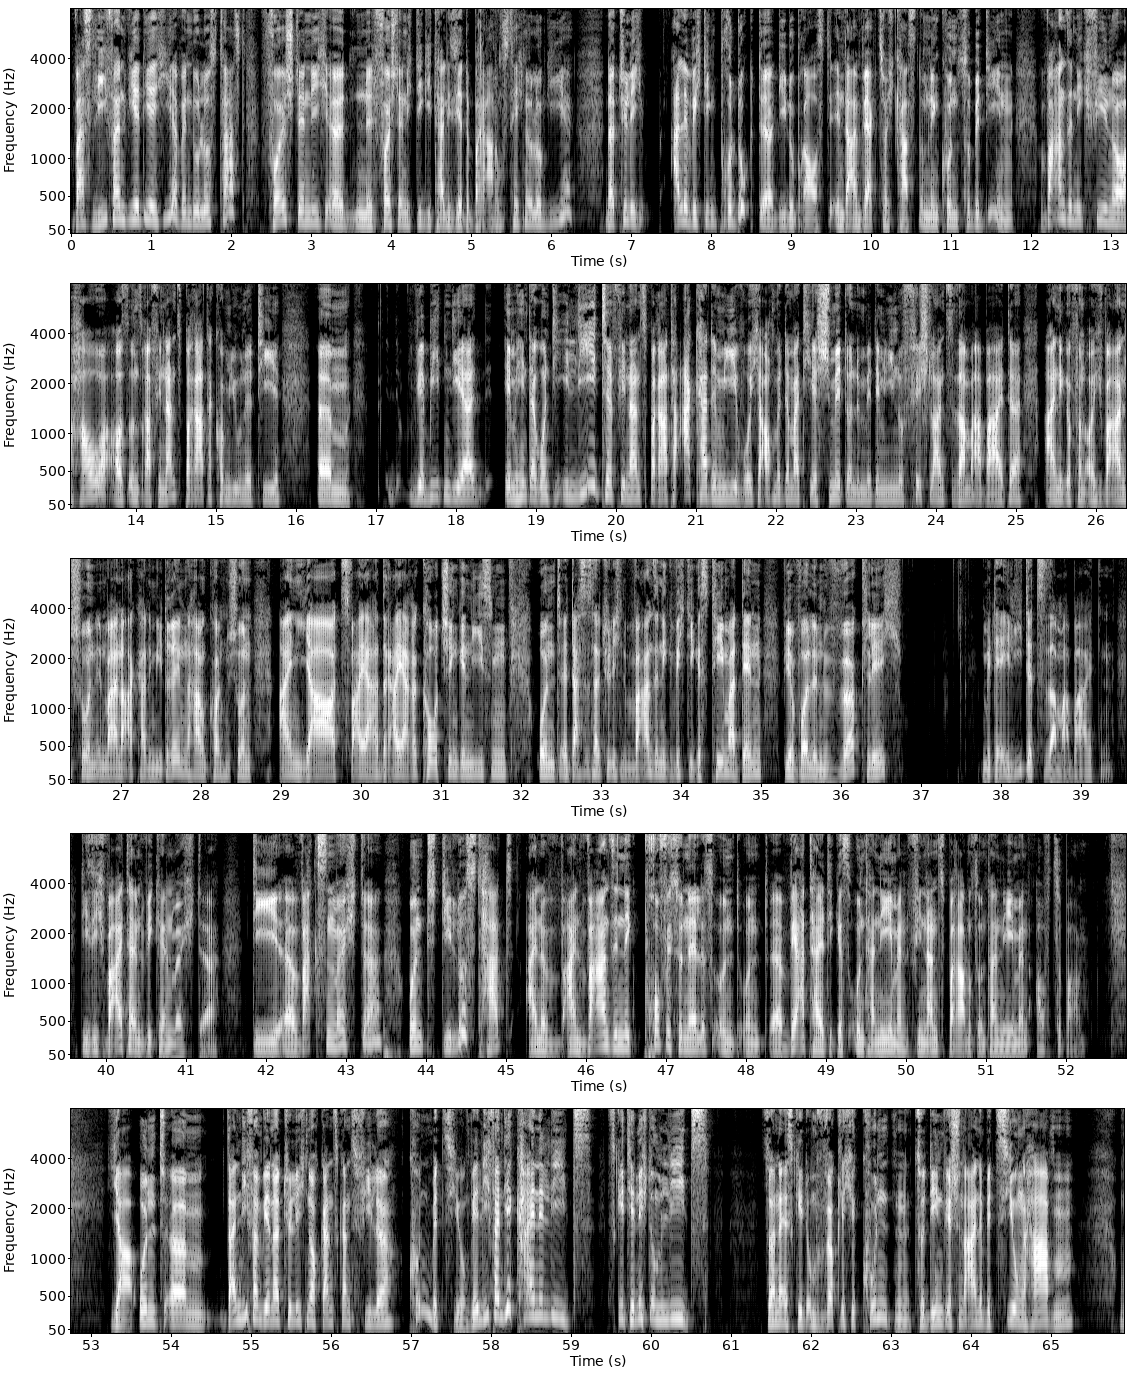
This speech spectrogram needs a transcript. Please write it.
was liefern wir dir hier, wenn du Lust hast? Vollständig, äh, eine vollständig digitalisierte Beratungstechnologie. Natürlich alle wichtigen Produkte, die du brauchst in deinem Werkzeugkasten, um den Kunden zu bedienen. Wahnsinnig viel Know-how aus unserer Finanzberater-Community, ähm, wir bieten dir im Hintergrund die Elite Finanzberater Akademie, wo ich ja auch mit dem Matthias Schmidt und mit dem Nino Fischlein zusammenarbeite. Einige von euch waren schon in meiner Akademie drin, haben konnten schon ein Jahr, zwei Jahre, drei Jahre Coaching genießen und äh, das ist natürlich ein wahnsinnig wichtiges Thema, denn wir wollen wirklich mit der Elite zusammenarbeiten, die sich weiterentwickeln möchte, die äh, wachsen möchte und die Lust hat, eine, ein wahnsinnig professionelles und, und äh, werthaltiges Unternehmen, Finanzberatungsunternehmen aufzubauen. Ja, und ähm, dann liefern wir natürlich noch ganz, ganz viele Kundenbeziehungen. Wir liefern dir keine Leads. Es geht hier nicht um Leads, sondern es geht um wirkliche Kunden, zu denen wir schon eine Beziehung haben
